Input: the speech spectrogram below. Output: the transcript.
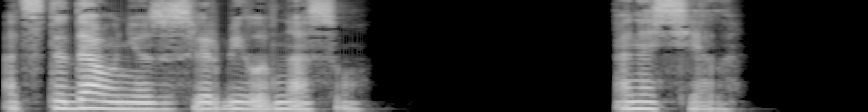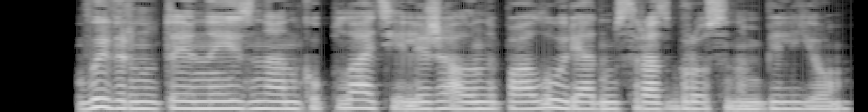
От стыда у нее засвербило в носу. Она села. Вывернутое наизнанку платье лежало на полу рядом с разбросанным бельем.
